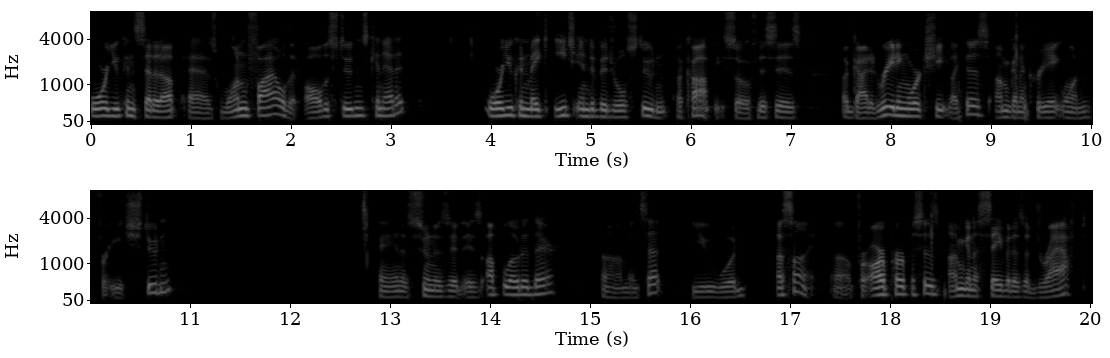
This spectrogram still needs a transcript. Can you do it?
or you can set it up as one file that all the students can edit, or you can make each individual student a copy. So if this is a guided reading worksheet like this, I'm going to create one for each student. And as soon as it is uploaded there um, and set, you would assign. Uh, for our purposes, I'm going to save it as a draft,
